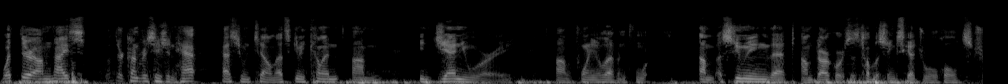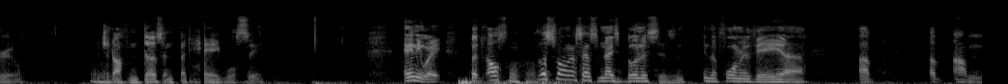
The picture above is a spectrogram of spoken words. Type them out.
what their um, nice, what their conversation ha- has to entail. And that's going to be coming um, in January, um, 2011. For, um, assuming that um, Dark Horse's publishing schedule holds true, which it often doesn't. But hey, we'll see. Anyway, but also this one also has some nice bonuses in, in the form of a uh, of, of um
